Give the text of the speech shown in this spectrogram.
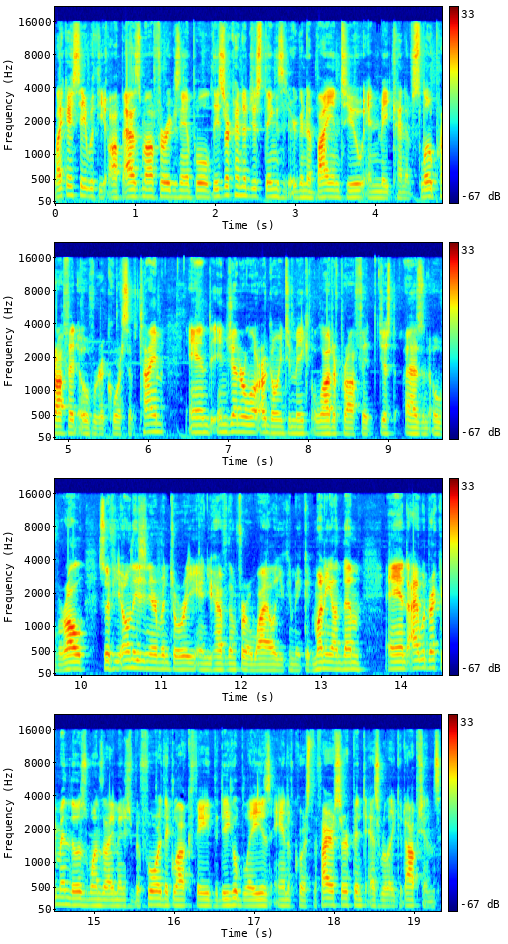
Like I say with the Op Asma, for example, these are kind of just things that you're going to buy into and make kind of slow profit over a course of time, and in general are going to make a lot of profit just as an overall. So if you own these in your inventory and you have them for a while, you can make good money on them. And I would recommend those ones that I mentioned before, the Glock Fade, the Deagle Blaze, and of course the Fire Serpent as really good options.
